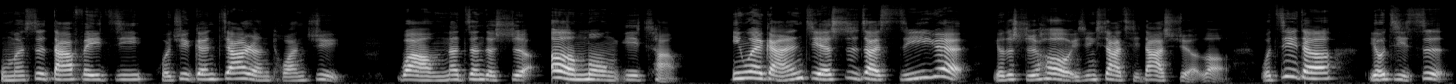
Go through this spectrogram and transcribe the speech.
我们是搭飞机回去跟家人团聚。哇，那真的是噩梦一场，因为感恩节是在十一月，有的时候已经下起大雪了。我记得有几次。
